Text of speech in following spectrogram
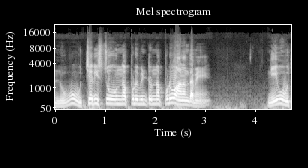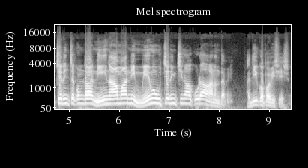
నువ్వు ఉచ్చరిస్తూ ఉన్నప్పుడు వింటున్నప్పుడు ఆనందమే. నీవు ఉచ్చరించకుండా నీ నామాన్ని మేము ఉచ్చరించినా కూడా ఆనందమే. అది గొప్ప విశేషం.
